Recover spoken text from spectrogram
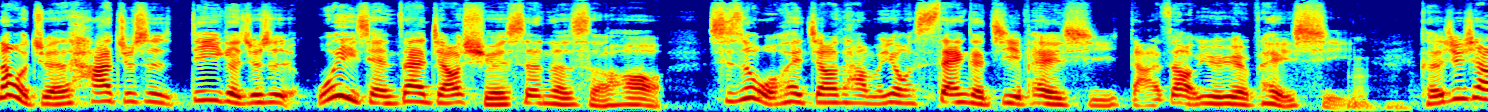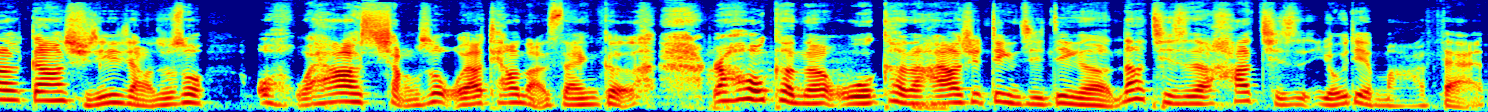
那我觉得他就是第一个，就是我以前在教学生的时候，其实我会教他们用三个季配息打造月月配息。可是就像刚刚许经理讲，就是说哦，我还要想说我要挑哪三个，然后可能我可能还要去定级定额。那其实它其实有点麻烦。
